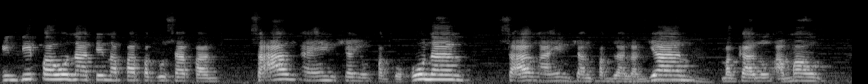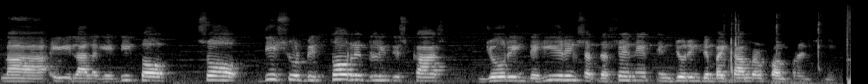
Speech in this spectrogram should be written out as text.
hindi pa ho natin napapag-usapan saan ahensya yung pagkukunan, saan ahensya ang paglalagyan, magkanong amount na ilalagay dito. So, this will be thoroughly discussed during the hearings at the Senate and during the bicameral conference meeting.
